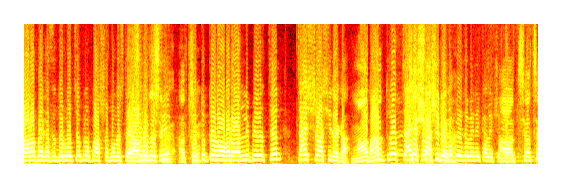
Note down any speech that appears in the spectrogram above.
তাহলে আপনার কাছে ধরবো হচ্ছে আপনার পাঁচশো পঞ্চাশ টাকা। 550 আচ্ছা। সত্তর টাকা ওভার অনলি পেয়ে যাচ্ছেন চারশো আশি টাকা। মাত্র চারশো আশি টাকা। পেয়ে যাবেন এই কালেকশন আচ্ছা আচ্ছা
